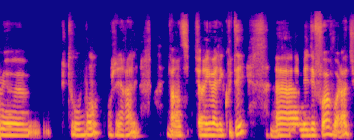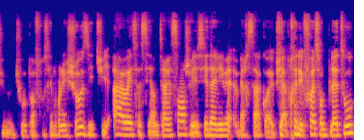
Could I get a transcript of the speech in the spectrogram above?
même plutôt bon en général. Enfin, si tu arrives à l'écouter. Mmh. Euh, mais des fois, voilà, tu tu vois pas forcément les choses et tu dis ah ouais ça c'est intéressant, je vais essayer d'aller vers, ça quoi. Et puis après des fois sur le plateau,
